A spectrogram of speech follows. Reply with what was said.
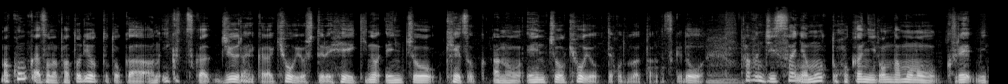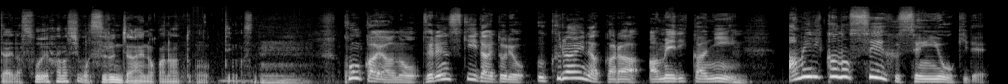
まあ、今回そのパトリオットとか、あの、いくつか従来から供与している兵器の延長継続、あの、延長供与ってことだったんですけど、多分実際にはもっと他にいろんなものをくれみたいな、そういう話もするんじゃないのかなと思っていますね。今回あの、ゼレンスキー大統領、ウクライナからアメリカに、うん、アメリカの政府専用機で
